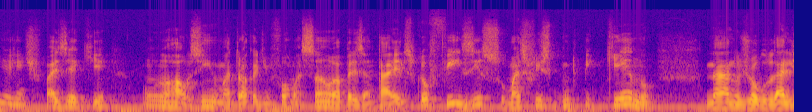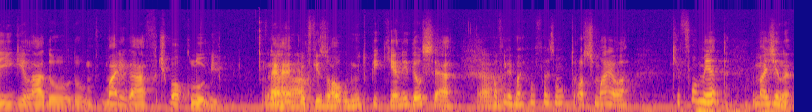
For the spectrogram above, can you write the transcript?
E a gente fazer aqui um know-howzinho, uma troca de informação, eu apresentar eles. Porque eu fiz isso, mas fiz muito pequeno na, no jogo da League lá do, do Maringá Futebol Clube. Né? Aham. Eu fiz algo muito pequeno e deu certo. Aham. Eu falei, mas vou fazer um troço maior, que fomenta. Imagina,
